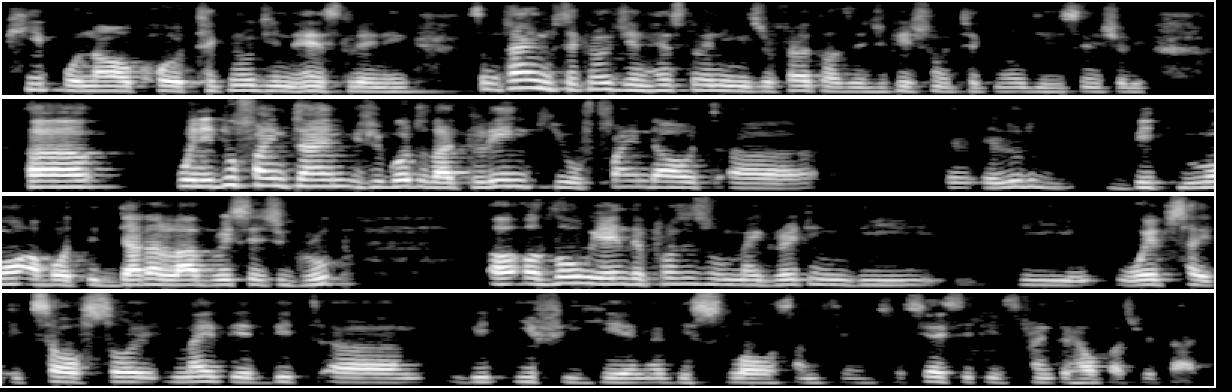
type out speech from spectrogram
people now call technology-enhanced learning. Sometimes technology-enhanced learning is referred to as educational technology, essentially. Uh, when you do find time, if you go to that link, you'll find out uh, a, little bit more about the Data Lab Research Group. Uh, although we are in the process of migrating the the website itself, so it might be a bit um, bit iffy here, maybe slow or something. So CICT is trying to help us with that.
